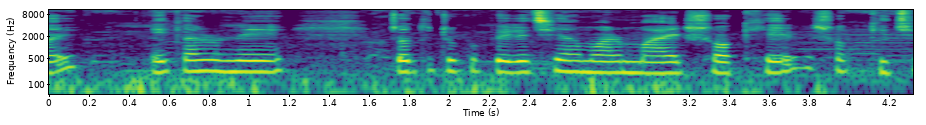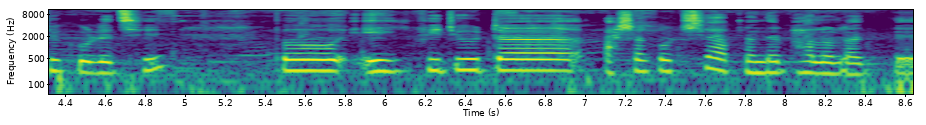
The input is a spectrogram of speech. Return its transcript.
হয়। এই কারণে যতটুকু পেরেছি আমার মায়ের শখের সব কিছুই করেছি। তো এই ভিডিওটা আশা করছি আপনাদের ভালো লাগবে।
